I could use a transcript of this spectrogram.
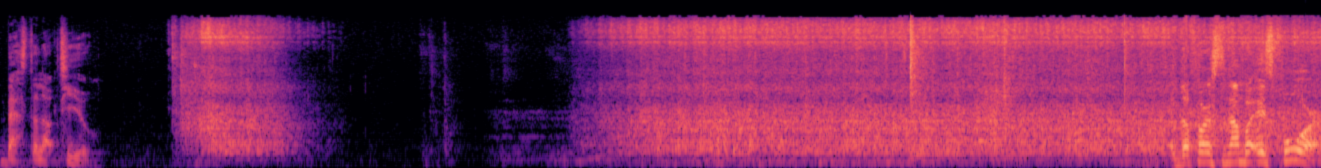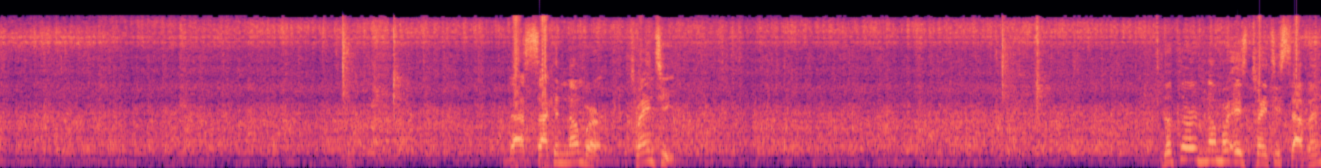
Best of luck to you. The first number is 4. That second number, 20. The third number is 27.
